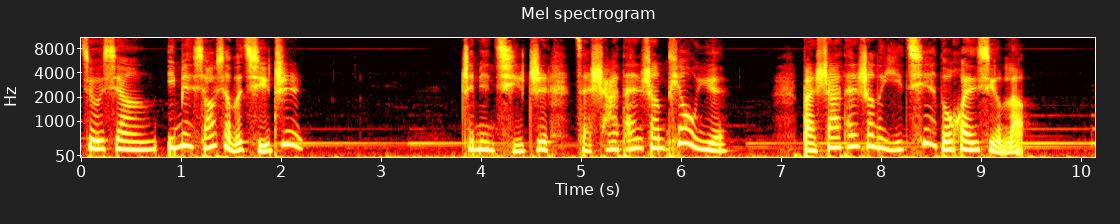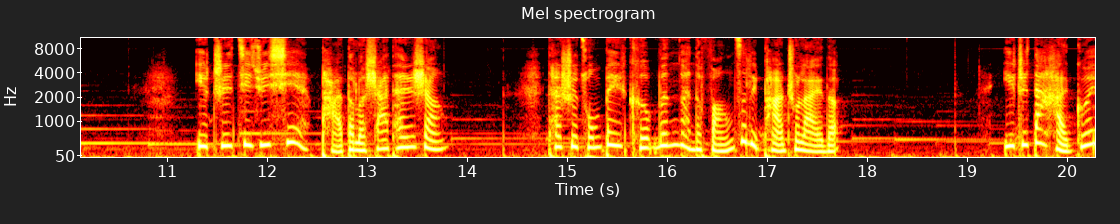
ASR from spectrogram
就像一面小小的旗帜。这面旗帜在沙滩上跳跃，把沙滩上的一切都唤醒了。一只寄居蟹爬到了沙滩上，它是从贝壳温暖的房子里爬出来的。一只大海龟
